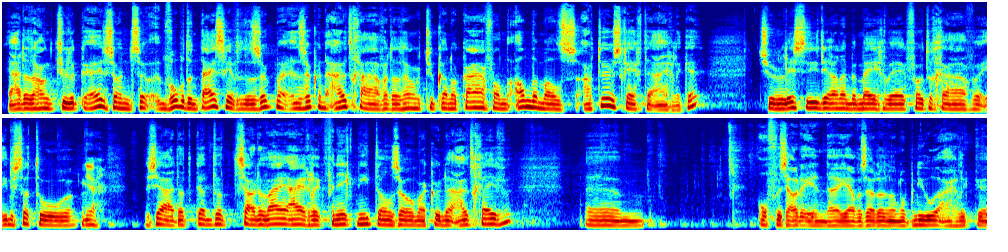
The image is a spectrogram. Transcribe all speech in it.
ja, dat hangt natuurlijk. Hè, zo'n, zo, bijvoorbeeld een tijdschrift, dat is, ook, maar, dat is ook een uitgave. Dat hangt natuurlijk aan elkaar van andermans auteursrechten eigenlijk. Hè? Journalisten die eraan hebben meegewerkt, fotografen, illustratoren. Ja. Dus ja, dat, dat, dat zouden wij eigenlijk, vind ik, niet dan zomaar kunnen uitgeven. Ehm, of we zouden, in, eh, ja, we zouden dan opnieuw eigenlijk eh,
